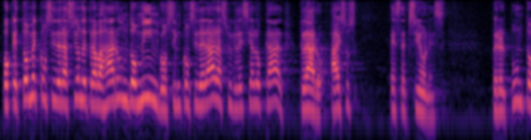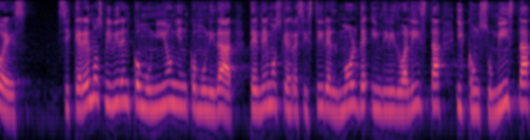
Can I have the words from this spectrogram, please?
O que tome consideración de trabajar un domingo sin considerar a su iglesia local. Claro, hay sus excepciones. Pero el punto es si queremos vivir en comunión y en comunidad, tenemos que resistir el molde individualista y consumista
